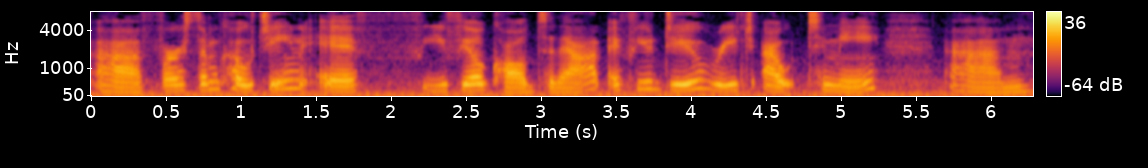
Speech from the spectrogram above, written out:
uh, for some coaching if you feel called to that. If you do, reach out to me. Um,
